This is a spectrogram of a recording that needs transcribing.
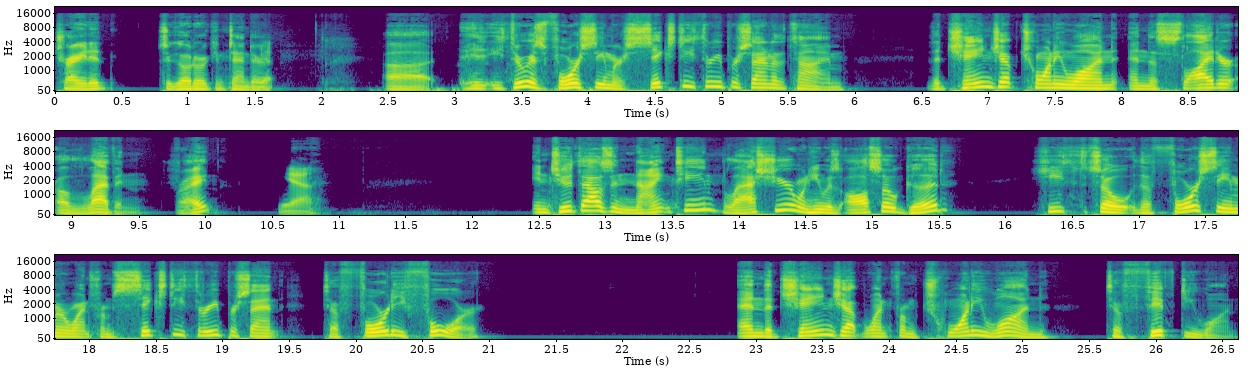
traded to go to a contender. Yep. Uh, he, he threw his four seamer 63% of the time, the changeup 21, and the slider 11. Right Yeah. in 2019, last year when he was also good, he th- so the four seamer went from 63% to 44 and the changeup went from 21 to 51.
